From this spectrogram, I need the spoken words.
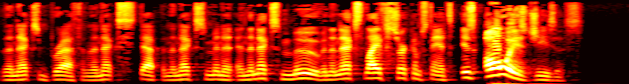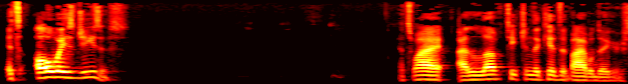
the next breath and the next step and the next minute and the next move and the next life circumstance is always Jesus. It's always Jesus. That's why I love teaching the kids at Bible Diggers.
